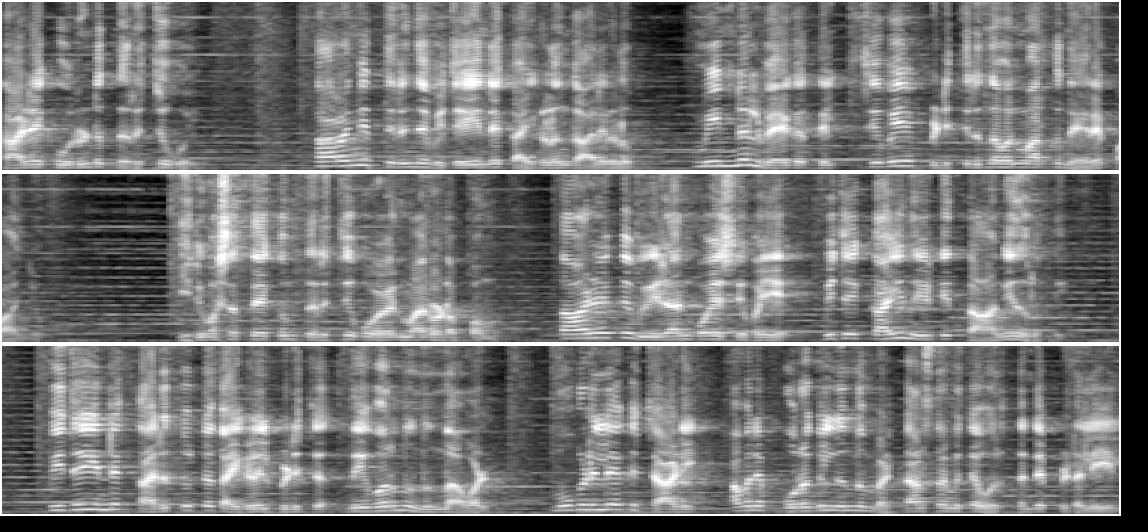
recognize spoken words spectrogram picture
താഴേക്ക് ഉരുണ്ട് തെറിച്ചുപോയി. കറങ്ങിത്തിരിഞ്ഞ വിജയിന്റെ കൈകളും കാലുകളും മിന്നൽ വേഗത്തിൽ ശിവയെ പിടിച്ചിരുന്നവന്മാർക്ക് നേരെ പാഞ്ഞു. ഇരുവശത്തേക്കും തെറിച്ചു പോയവന്മാരോടൊപ്പം താഴേക്ക് വീഴാൻ പോയ ശിവയെ വിജയ് കൈ നീട്ടി താങ്ങി നിർത്തി. വിജയിന്റെ കരുത്തുറ്റ കൈകളിൽ പിടിച്ച് നിവർന്നു നിന്ന അവൾ മുകളിലേക്ക് ചാടി അവനെ പുറകിൽ നിന്നും വെട്ടാൻ ശ്രമിച്ച ഒരുത്തന്റെ പിടലിയിൽ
